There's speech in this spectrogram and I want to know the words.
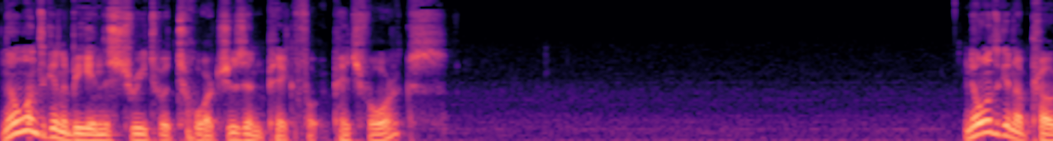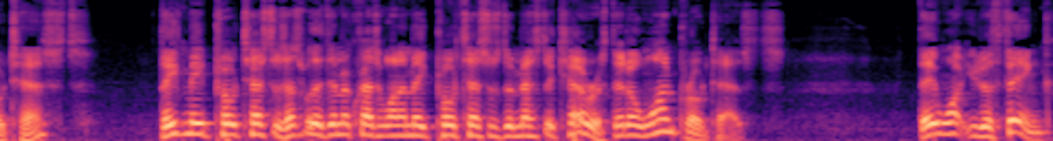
No one's going to be in the streets with torches and pitchforks. No one's going to protest. They've made protesters. That's why the Democrats want to make protesters domestic terrorists. They don't want protests. They want you to think,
